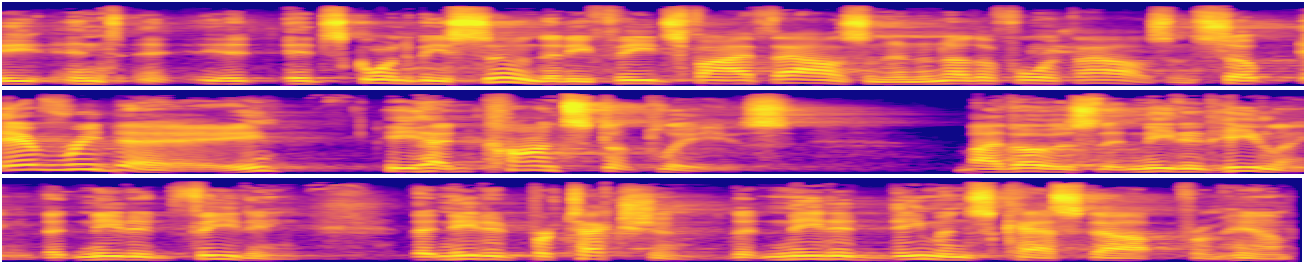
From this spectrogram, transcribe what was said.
He, it's going to be soon that he feeds 5,000 and another 4,000. So every day, he had constant pleas by those that needed healing, that needed feeding, that needed protection, that needed demons cast out from him.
